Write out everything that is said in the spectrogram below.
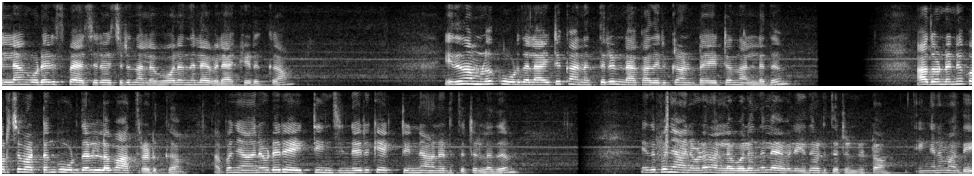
എല്ലാം കൂടെ ഒരു സ്പാച്ചിൽ വെച്ചിട്ട് നല്ലപോലെ ഒന്ന് ലെവലാക്കി എടുക്കാം. ഇത് നമ്മൾ കൂടുതലായിട്ട് കനത്തിൽ ഉണ്ടാക്കാതിരിക്കുകയാണ് ഏറ്റവും നല്ലത്. അതുകൊണ്ട് തന്നെ കുറച്ച് വട്ടം കൂടുതലുള്ള പാത്രം എടുക്കുക. അപ്പോൾ ഞാനിവിടെ ഒരു എയ്റ്റ് ഇഞ്ചിന്റെ ഒരു കേക്ക് ടിന്നാണ് എടുത്തിട്ടുള്ളത്. ഇതിപ്പോൾ ഞാനിവിടെ നല്ലപോലെ ഒന്ന് ലെവൽ ചെയ്ത് എടുത്തിട്ടുണ്ട് കേട്ടോ ഇങ്ങനെ മതി.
